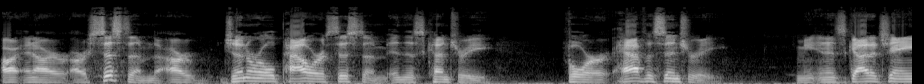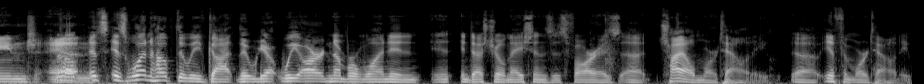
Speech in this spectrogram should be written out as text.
our, and our, our system our general power system in this country for half a century i mean and it's got to change Well, and it's it's one hope that we've got that we are we are number one in, in industrial nations as far as uh, child mortality, uh, infant mortality.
